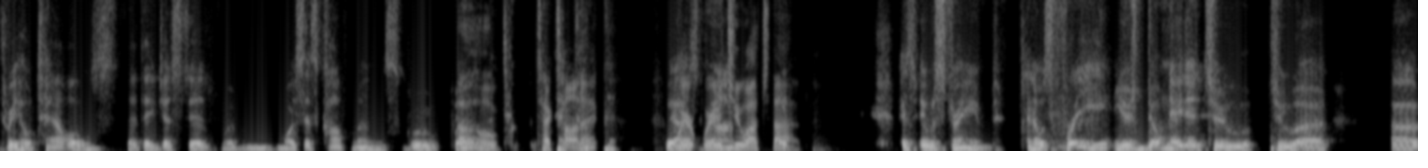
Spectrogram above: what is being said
Three Hotels that they just did with Moises Kaufman's group. uh, Oh, Tectonic. Yeah, where where did you watch that? It's, it was streamed and it was free. You just donated to to uh, uh,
